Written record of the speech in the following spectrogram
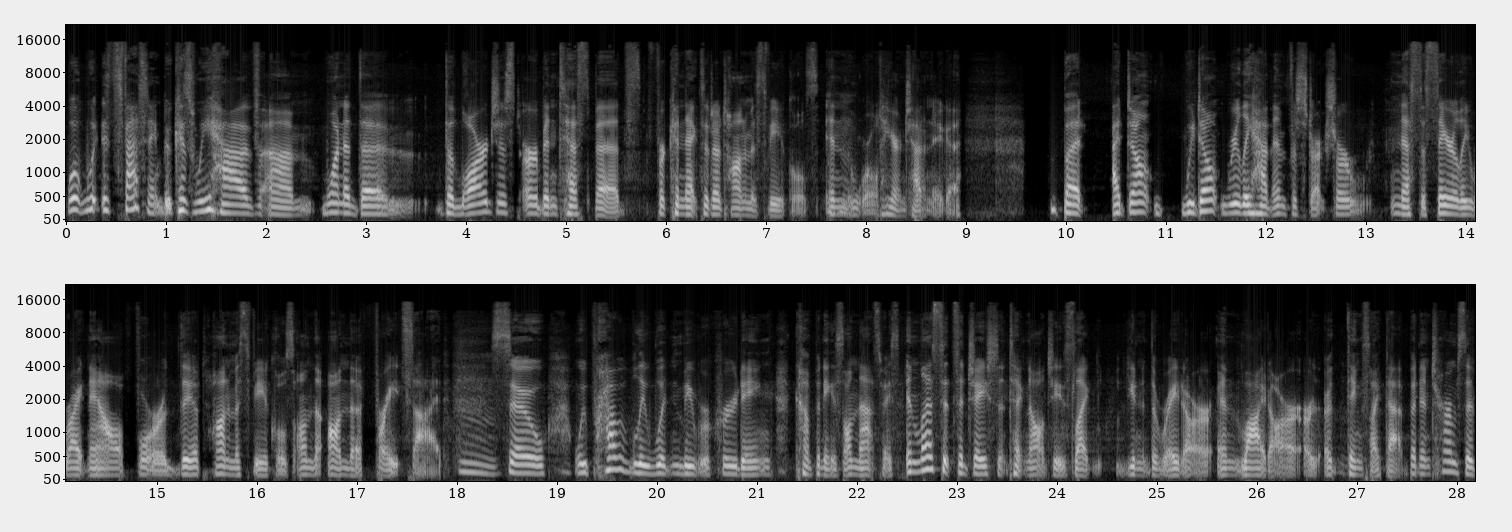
Well, it's fascinating because we have um, one of the the largest urban test beds for connected autonomous vehicles in mm-hmm. the world here in Chattanooga. But I don't we don't really have infrastructure necessarily right now for the autonomous vehicles on the on the freight side. Mm. So we probably wouldn't be recruiting companies on that space unless it's adjacent technologies like you know the radar and lidar or, or things like that. But in terms of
